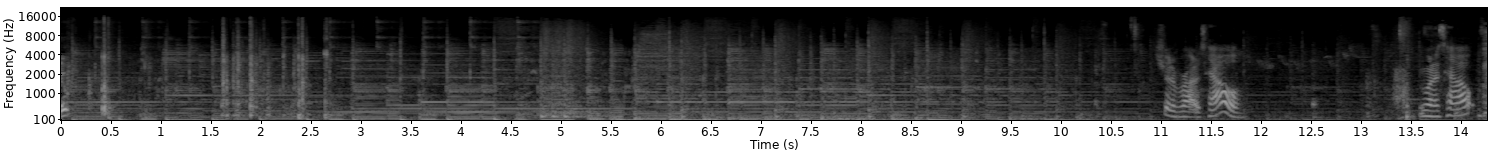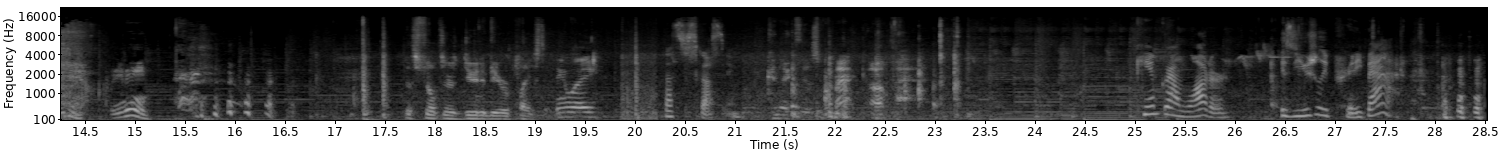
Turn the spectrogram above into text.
Yep. Should have brought a towel. You want a towel? What do you mean? this filter is due to be replaced anyway. That's disgusting. Connect this back up. Campground water is usually pretty bad.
